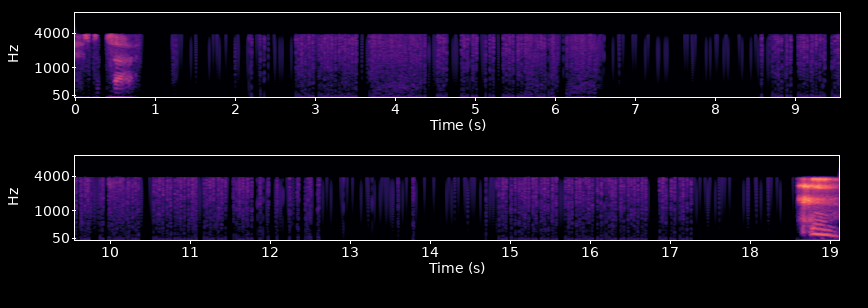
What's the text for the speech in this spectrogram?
Instance I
